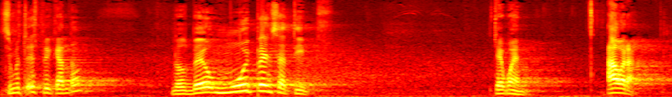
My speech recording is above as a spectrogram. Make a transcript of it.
¿Sí me estoy explicando? Los veo muy pensativos. Qué bueno. Ahora,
